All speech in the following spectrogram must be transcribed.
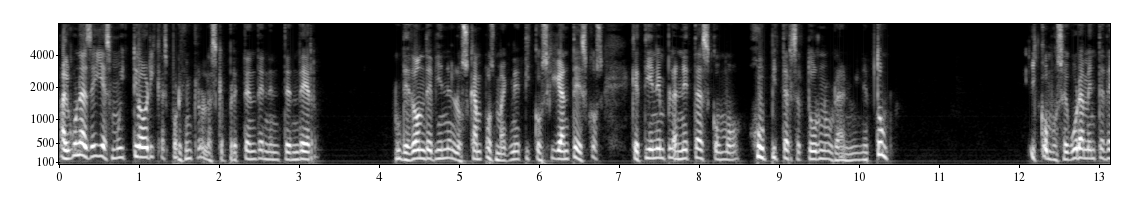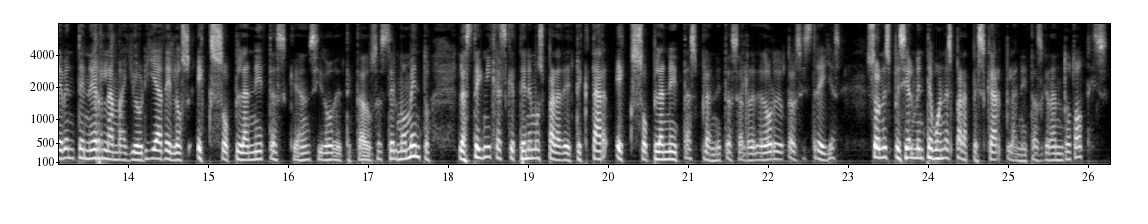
Algunas de ellas muy teóricas, por ejemplo, las que pretenden entender de dónde vienen los campos magnéticos gigantescos que tienen planetas como Júpiter, Saturno, Urano y Neptuno. Y como seguramente deben tener la mayoría de los exoplanetas que han sido detectados hasta el momento. Las técnicas que tenemos para detectar exoplanetas, planetas alrededor de otras estrellas, son especialmente buenas para pescar planetas grandototes.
